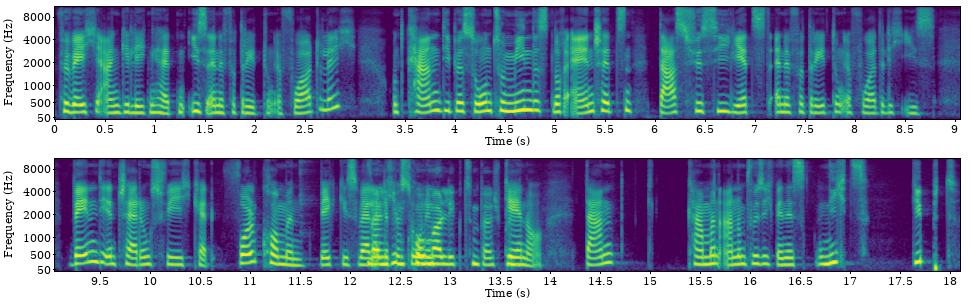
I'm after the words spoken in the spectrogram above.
für welche Angelegenheiten ist eine Vertretung erforderlich und kann die Person zumindest noch einschätzen, dass für sie jetzt eine Vertretung erforderlich ist. Wenn die Entscheidungsfähigkeit vollkommen weg ist, weil, Weil eine ich im Person Koma liegt zum Beispiel. Genau. Dann kann man an und für sich, wenn es nichts gibt,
